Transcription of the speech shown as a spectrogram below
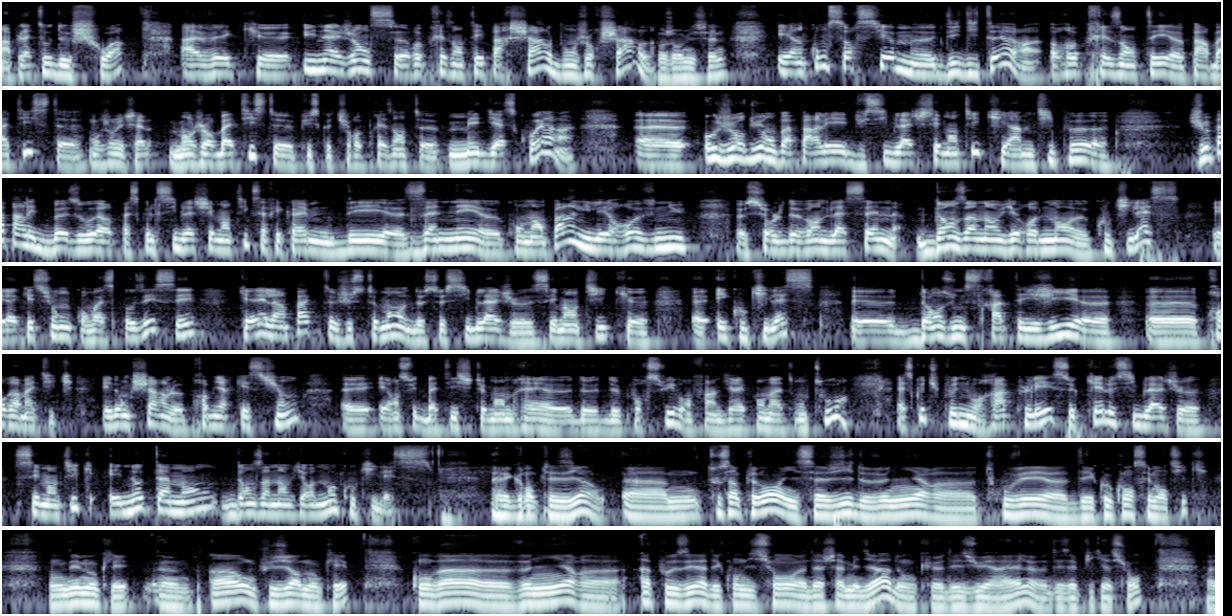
un plateau de choix avec euh, une agence représentée par Charles. Bonjour Charles. Bonjour Michel. Et un consortium d'éditeurs représenté euh, par Baptiste. Bonjour Michel. Bonjour Baptiste, puisque tu représentes Mediasquare. Euh, Aujourd'hui, on va parler du ciblage sémantique qui est un petit peu je ne veux pas parler de buzzword parce que le ciblage sémantique, ça fait quand même des années qu'on en parle. Il est revenu sur le devant de la scène dans un environnement cookieless. Et la question qu'on va se poser, c'est quel est l'impact justement de ce ciblage sémantique et cookieless dans une stratégie programmatique? Et donc Charles, première question, et ensuite Baptiste, je te demanderai de, poursuivre, enfin d'y répondre à ton tour. Est-ce que tu peux nous rappeler ce qu'est le ciblage sémantique et notamment dans un environnement cookieless? Avec grand plaisir. Euh, tout simplement, il s'agit de venir euh, trouver euh, des cocons sémantiques, donc des mots-clés, un ou plusieurs mots-clés, qu'on va venir apposer à des conditions d'achat média, donc des URL, des applications,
